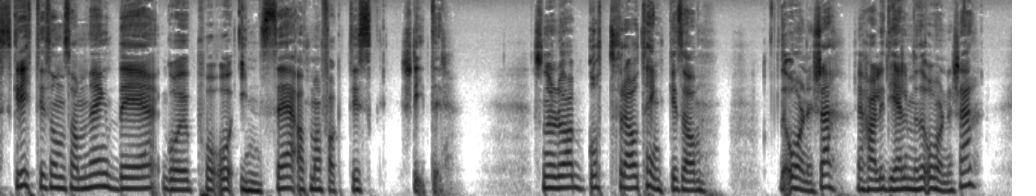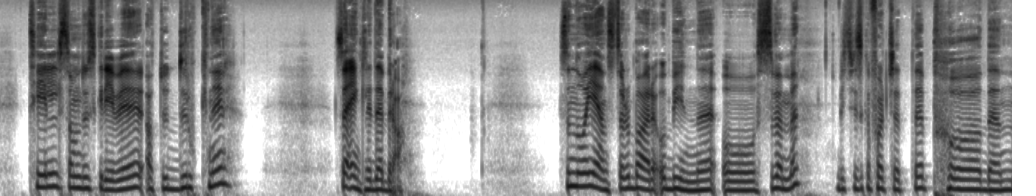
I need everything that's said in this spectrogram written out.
skritt i sånn sammenheng, det går jo på å innse at man faktisk sliter. Så når du har gått fra å tenke sånn det ordner seg, jeg har litt gjeld, men det ordner seg, til, som du skriver, at du drukner, så er egentlig det bra. Så nå gjenstår det bare å begynne å svømme, hvis vi skal fortsette på den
